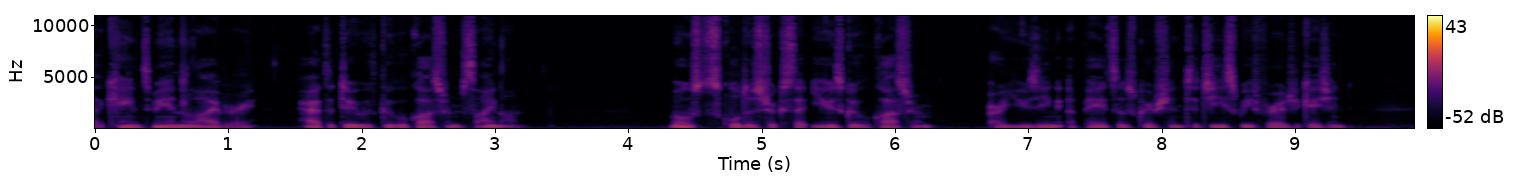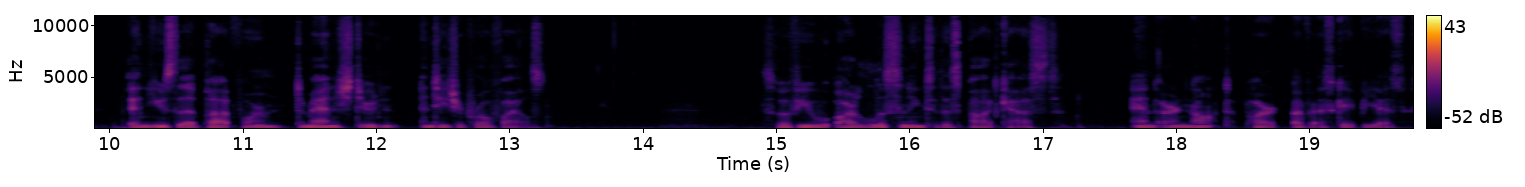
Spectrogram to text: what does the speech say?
that came to me in the library had to do with Google Classroom sign on. Most school districts that use Google Classroom are using a paid subscription to G Suite for Education and use that platform to manage student and teacher profiles. So if you are listening to this podcast and are not part of SKPS,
